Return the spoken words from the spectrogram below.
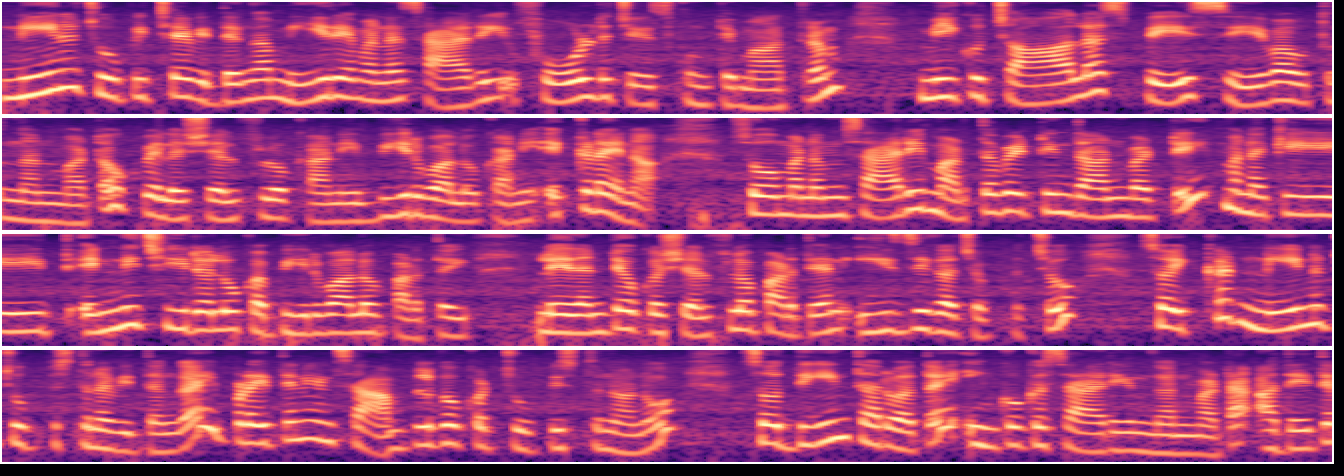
నేను చూపించే విధంగా మీరేమైనా శారీ ఫోల్డ్ చేసుకుంటే మాత్రం మీకు చాలా స్పేస్ సేవ్ అవుతుందన్నమాట. ఒకవేళ షెల్ఫ్లో కానీ బీరువాలో కానీ ఎక్కడైనా. సో మనం శారీ మడత పెట్టిన దాన్ని బట్టి మనకి ఎన్ని చీరలు ఒక బీరువాలో పడతాయి లేదంటే ఒక షెల్ఫ్లో పడతాయి అని ఈజీగా చెప్పొచ్చు. సో ఇక్కడ నేను చూపిస్తున్న విధంగా ఇప్పుడైతే నేను శాంపుల్గా ఒకటి చూపిస్తున్నాను. సో దీని తర్వాత ఇంకొక శారీ ఉందన్నమాట. అదైతే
